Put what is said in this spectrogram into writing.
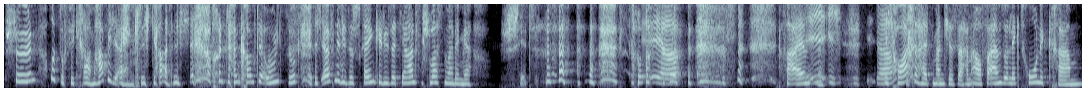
schön und so viel Kram habe ich eigentlich gar nicht. Und dann kommt der Umzug, ich öffne diese Schränke, die seit Jahren verschlossen waren, denke mir, shit. so. Ja, Vor allem, ich, ich, ja. ich horte halt manche Sachen auch, vor allem so Elektronikkram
